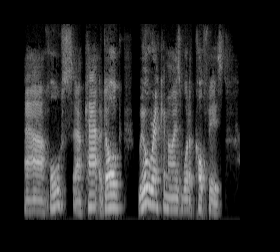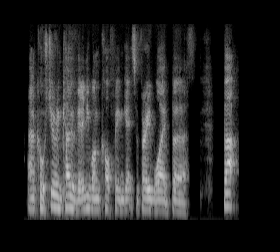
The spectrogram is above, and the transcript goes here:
our horse, our cat, a dog, we all recognize what a cough is. And of course, during COVID, anyone coughing gets a very wide berth. But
